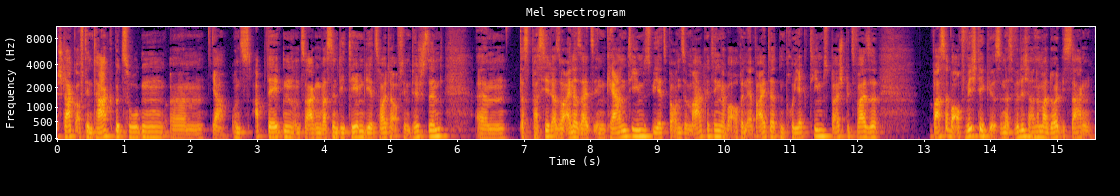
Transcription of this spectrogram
stark auf den Tag bezogen, ähm, ja, uns updaten und sagen, was sind die Themen, die jetzt heute auf dem Tisch sind. Ähm, das passiert also einerseits in Kernteams, wie jetzt bei uns im Marketing, aber auch in erweiterten Projektteams beispielsweise. Was aber auch wichtig ist, und das will ich auch nochmal deutlich sagen,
